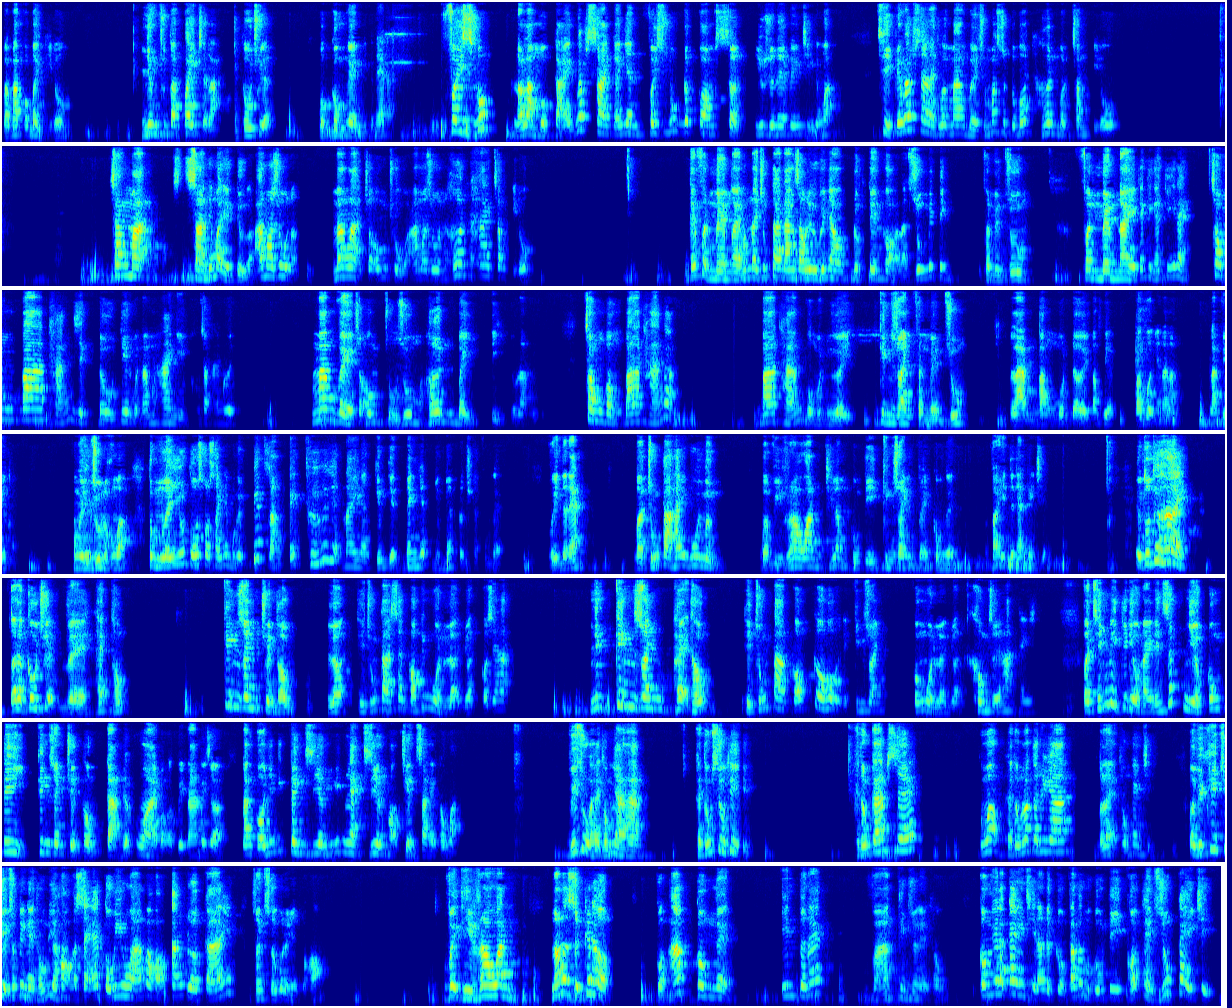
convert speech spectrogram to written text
và bác có 7 tỷ đô. Nhưng chúng ta quay trở lại câu chuyện của công nghệ internet Facebook, nó là một cái website cá nhân facebook.com search username với anh chị, đúng không ạ? Chỉ cái website này thôi mang về cho Mark Zuckerberg hơn 100 tỷ đô. Trang mạng, sàn thương mại điện tử Amazon mang lại cho ông chủ Amazon hơn 200 tỷ đô. Cái phần mềm ngày hôm nay chúng ta đang giao lưu với nhau được tên gọi là Zoom Meeting, phần mềm Zoom. Phần mềm này, các chị nghe kỹ này, trong 3 tháng dịch đầu tiên của năm 2020 mang về cho ông chủ Zoom hơn 7 tỷ đô la Mỹ. Trong vòng 3 tháng ạ à, 3 tháng của một người kinh doanh phần mềm Zoom làm bằng một đời bác viện bác vượng nhà ta làm làm việc. Mọi người hình dung được không ạ? Tùng lấy yếu tố so sánh để mọi người biết rằng cái thứ hiện nay đang kiếm tiền nhanh nhất nhiều nhất đó chính là công nghệ với internet. Và chúng ta hãy vui mừng bởi vì Rawan chính là một công ty kinh doanh về công nghệ và internet anh chị. Yếu tố thứ hai đó là câu chuyện về hệ thống kinh doanh truyền thống, lợi thì chúng ta sẽ có cái nguồn lợi nhuận có giới hạn. Nhưng kinh doanh hệ thống thì chúng ta có cơ hội để kinh doanh, có nguồn lợi nhuận không giới hạn hay và chính vì cái điều này nên rất nhiều công ty kinh doanh truyền thống cả nước ngoài và ở Việt Nam bây giờ đang có những cái kênh riêng, những cái ngạch riêng họ chuyển sang hệ thống ạ. Ví dụ hệ thống nhà hàng, hệ thống siêu thị, hệ thống KFC đúng không? Hệ thống Lotteria và hệ thống anh chị bởi vì khi chuyển sang kênh hệ thống thì họ sẽ tối ưu hóa và họ tăng được cái doanh số và lợi nhuận của họ. Vậy thì rau ăn nó là sự kết hợp của app công nghệ, internet và kinh doanh hệ thống. Có nghĩa là các anh chị đang được cộng tác với một công ty có thể giúp các anh chị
